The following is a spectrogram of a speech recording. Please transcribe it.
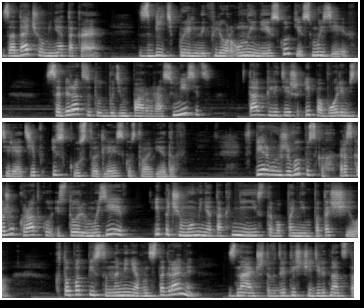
Задача у меня такая – сбить пыльный флер уныния и скуки с музеев. Собираться тут будем пару раз в месяц, так, глядишь, и поборем стереотип искусства для искусствоведов. В первых же выпусках расскажу краткую историю музеев и почему меня так неистово по ним потащило. Кто подписан на меня в Инстаграме, знает, что в 2019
